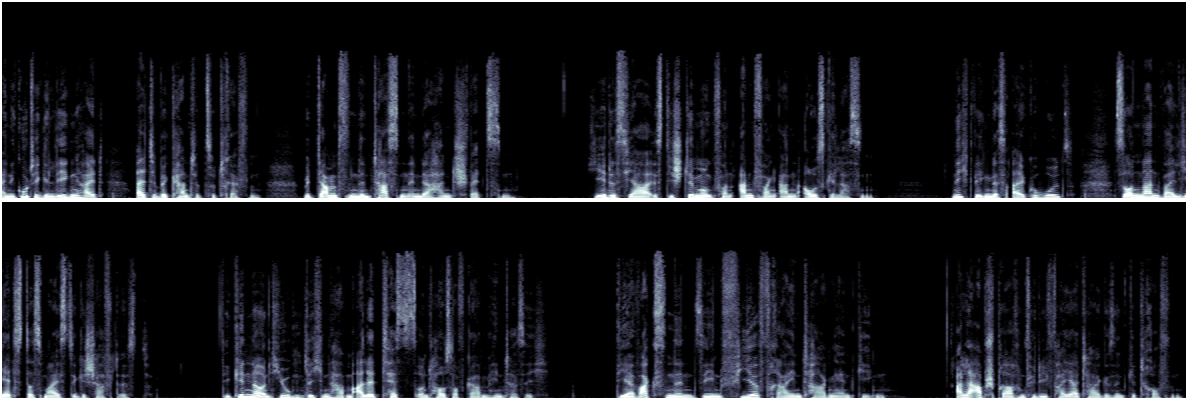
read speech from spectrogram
Eine gute Gelegenheit, alte Bekannte zu treffen, mit dampfenden Tassen in der Hand schwätzen. Jedes Jahr ist die Stimmung von Anfang an ausgelassen. Nicht wegen des Alkohols, sondern weil jetzt das meiste geschafft ist. Die Kinder und Jugendlichen haben alle Tests und Hausaufgaben hinter sich. Die Erwachsenen sehen vier freien Tagen entgegen. Alle Absprachen für die Feiertage sind getroffen.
